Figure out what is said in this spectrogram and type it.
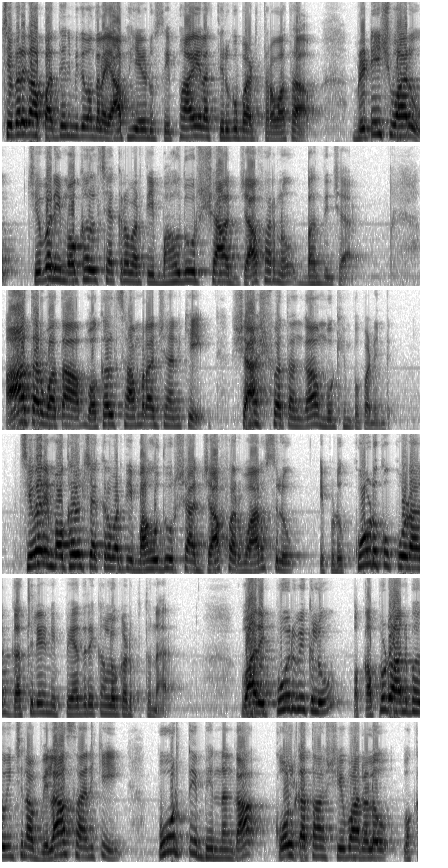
చివరిగా పద్దెనిమిది వందల యాభై ఏడు సిపాయిల తిరుగుబాటు తర్వాత బ్రిటిష్ వారు చివరి మొఘల్ చక్రవర్తి బహదూర్ షా జాఫర్ను బంధించారు. ఆ తర్వాత మొఘల్ సామ్రాజ్యానికి శాశ్వతంగా ముగింపు పడింది. చివరి మొఘల్ చక్రవర్తి బహదూర్ షా జాఫర్ వారసులు ఇప్పుడు కూడుకు కూడా గతిలేని పేదరికంలో గడుపుతున్నారు. వారి పూర్వీకులు ఒకప్పుడు అనుభవించిన విలాసానికి పూర్తి భిన్నంగా కోల్కతా శివార్లలో ఒక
